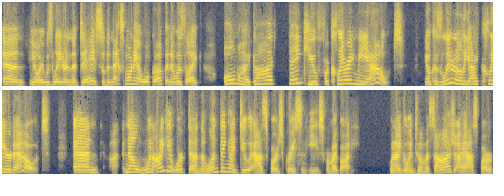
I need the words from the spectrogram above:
And, you know, it was later in the day. So the next morning I woke up and it was like, oh my God, thank you for clearing me out. You know, because literally I cleared out. And now when I get work done, the one thing I do ask for is grace and ease for my body. When I go into a massage, I ask for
